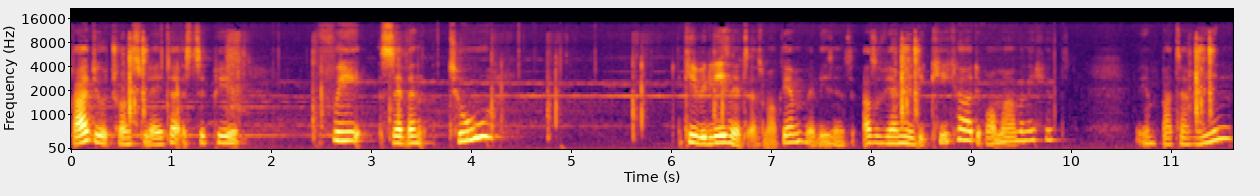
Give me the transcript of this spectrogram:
Radio Translator SCP 372. Okay, wir lesen jetzt erstmal, okay? Wir lesen jetzt. Also wir haben hier die Kika, die brauchen wir aber nicht jetzt. Wir haben Batterien.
